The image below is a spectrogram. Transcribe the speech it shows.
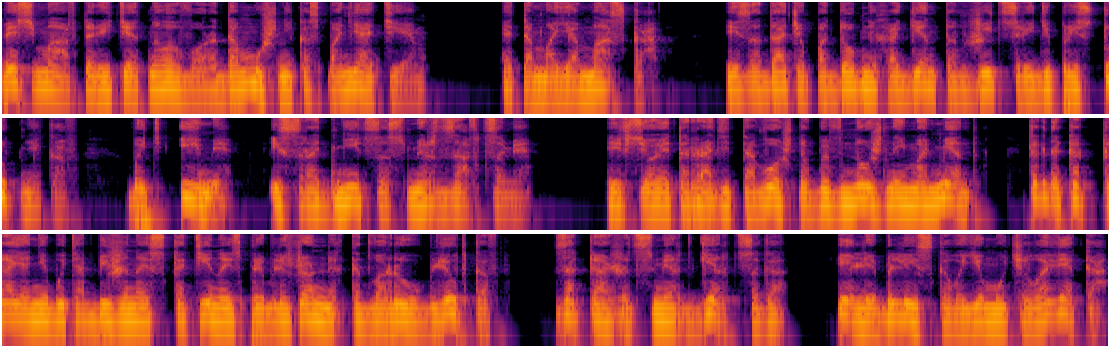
весьма авторитетного вора-домушника с понятием. Это моя маска, и задача подобных агентов жить среди преступников, быть ими и сродниться с мерзавцами. И все это ради того, чтобы в нужный момент когда какая-нибудь обиженная скотина из приближенных ко двору ублюдков закажет смерть герцога или близкого ему человека,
